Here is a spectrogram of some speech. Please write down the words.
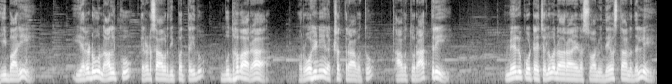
ಈ ಬಾರಿ ಎರಡು, ನಾಲ್ಕು, ಎರಡು ಸಾವಿರದ ಇಪ್ಪತ್ತೈದು, ಬುಧವಾರ ರೋಹಿಣಿ ನಕ್ಷತ್ರ ಆವತ್ತು ಆವತ್ತು ರಾತ್ರಿ ಮೇಲುಕೋಟೆ ಚಲುವನಾರಾಯಣ ಸ್ವಾಮಿ ದೇವಸ್ಥಾನದಲ್ಲಿ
